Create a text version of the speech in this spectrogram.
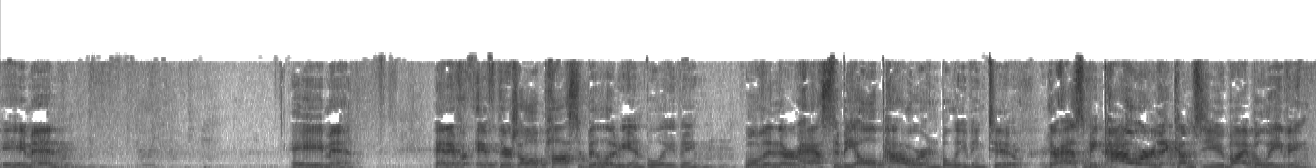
Amen. Mm-hmm. Amen. And if, if there's all possibility in believing, well, then there has to be all power in believing too. There has to be power that comes to you by believing.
